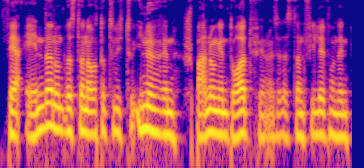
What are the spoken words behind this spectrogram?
verändern und was dann auch natürlich zu inneren Spannungen dort führen. Also dass dann viele von den,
